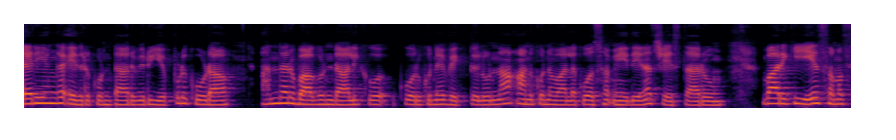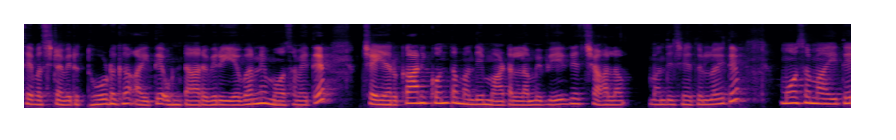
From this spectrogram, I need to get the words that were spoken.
ధైర్యంగా ఎదుర్కొంటారు. వీరు ఎప్పుడు కూడా అందరూ బాగుండాలి కో కోరుకునే వ్యక్తులున్నా అనుకున్న వాళ్ళ కోసం ఏదైనా చేస్తారు. వారికి ఏ సమస్య వచ్చినా వీరు తోడుగా అయితే ఉంటారు. వీరు ఎవరిని మోసమైతే చేయరు. కానీ కొంతమంది మాటలు నమ్మి వీరే చాలా మంది చేతుల్లో అయితే మోసం అయితే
